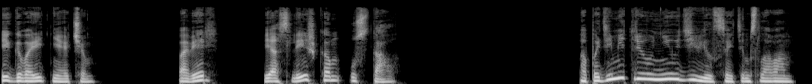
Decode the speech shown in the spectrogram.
и говорить не о чем. Поверь, я слишком устал. Папа Димитрию не удивился этим словам.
